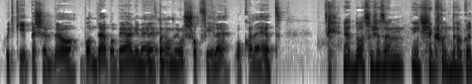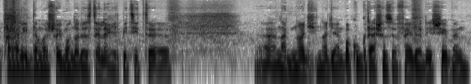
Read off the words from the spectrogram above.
hogy képes ebbe a bandába beállni, mert ennek nagyon-nagyon sokféle oka lehet. Hát basszus, ezen én se gondolkodtam el itt, de most, hogy mondod, ez tényleg egy picit nagy, nagy, nagy olyan bakugrás az ő fejlődésében.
